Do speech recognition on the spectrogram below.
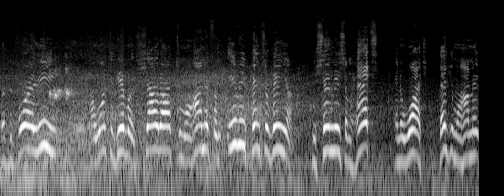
But before I leave, I want to give a shout out to Mohammed from Erie, Pennsylvania, who sent me some hats and a watch. Thank you, Mohammed.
